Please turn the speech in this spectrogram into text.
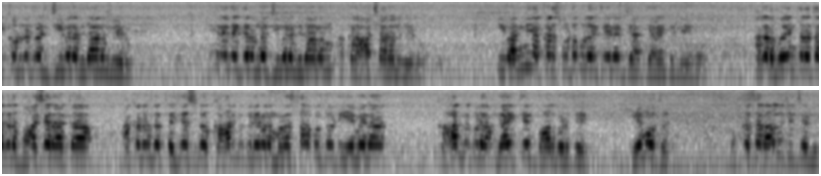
ఇక్కడ ఉన్నటువంటి జీవన విధానం వేరు. వేరే దగ్గర ఉన్న జీవన విధానం అక్కడ ఆచారాలు వేరు. ఇవన్నీ అక్కడ సూటబుల్ అయితేనే గ్యారంటీ లేదు. అక్కడ పోయిన తర్వాత అక్కడ భాష రాక అక్కడ ఉన్న ప్రజెస్లో కార్మికుడు ఏమైనా మనస్తాపంతో ఏమైనా కార్మికుడు అఘాయిత్యాన్ని పాల్పడితే ఏమవుతుంది? ఒక్కసారి ఆలోచించండి.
